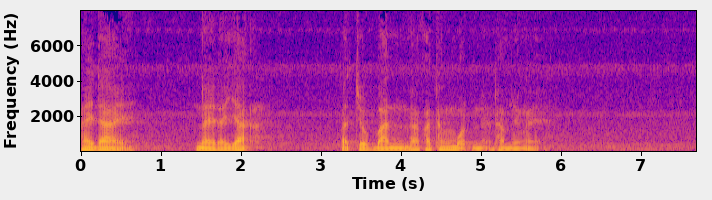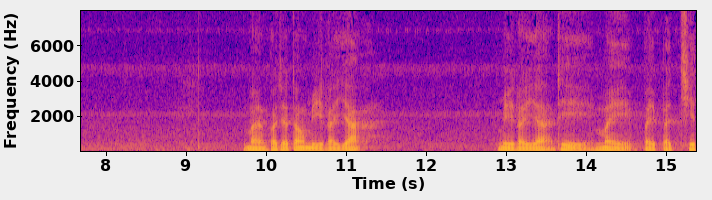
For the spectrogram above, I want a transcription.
ให้ได้ในระยะปัจจุบันแล้วก็ทั้งหมดเนี่ยทำยังไง มันก็จะต้องมีระยะ มีระยะที่ไม่ไปประชิด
